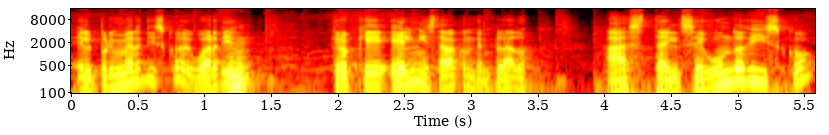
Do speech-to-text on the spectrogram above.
el primer disco de Guardian, creo que él ni estaba contemplado. Hasta el segundo disco.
